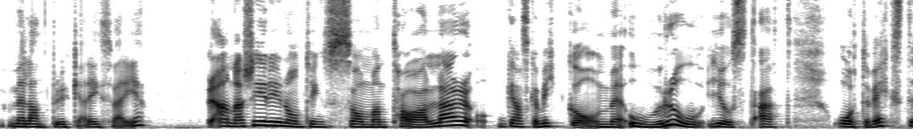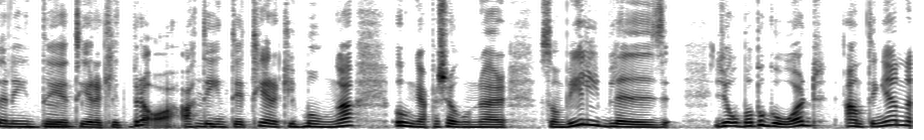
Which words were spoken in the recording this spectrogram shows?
med lantbrukare i Sverige. För annars är det ju någonting som man talar ganska mycket om med oro, just att återväxten inte mm. är tillräckligt bra. Att mm. det inte är tillräckligt många unga personer som vill bli, jobba på gård, antingen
